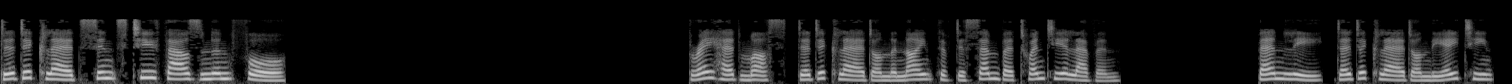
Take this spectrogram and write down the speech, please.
de declared since 2004 Braehead Moss, de declared on 9 December 2011 Ben Lui, de declared on 18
